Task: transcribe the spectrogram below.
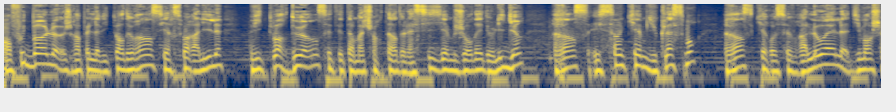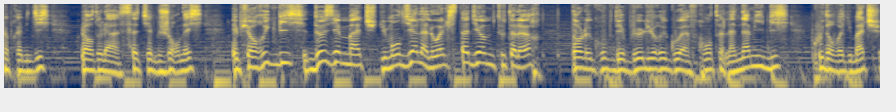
En football, je rappelle la victoire de Reims hier soir à Lille. Victoire 2-1, c'était un match en retard de la sixième journée de Ligue 1. Reims est cinquième du classement. Reims qui recevra l'OL dimanche après-midi lors de la septième journée. Et puis en rugby, deuxième match du mondial à l'OL Stadium tout à l'heure. Dans le groupe des Bleus, l'Uruguay affronte la Namibie. Coup d'envoi du match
